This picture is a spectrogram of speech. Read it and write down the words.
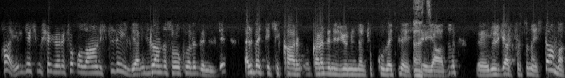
Hayır geçmişe göre çok olağanüstü değildi. Yani İzlanda soğukları denildi. Elbette ki kar Karadeniz yönünden çok kuvvetli Evet. yağdı. E, rüzgar fırtına esti ama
